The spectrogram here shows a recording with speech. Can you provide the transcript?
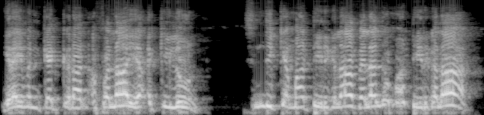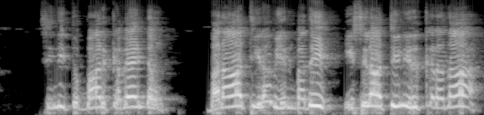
இறைவன் கேட்கிறான் அஃபலா அகிலூன் சிந்திக்க மாட்டீர்களா? விளங்க மாட்டீர்களா? சிந்தித்து பார்க்க வேண்டும். பராத்திரம் என்பது இஸ்லாத்தில் இருக்கிறதா?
